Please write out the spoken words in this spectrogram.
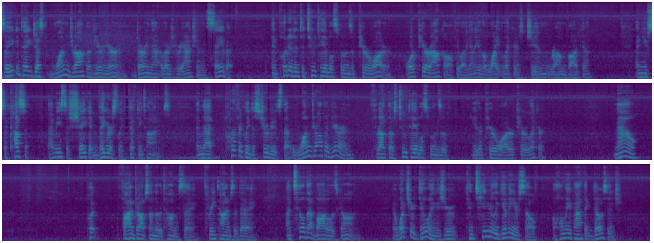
And so you can take just one drop of your urine during that allergic reaction and save it and put it into two tablespoons of pure water or pure alcohol if you like, any of the white liquors, gin, rum, vodka, and you succuss it. That means to shake it vigorously 50 times. And that perfectly distributes that one drop of urine throughout those two tablespoons of either pure water or pure liquor. Now, five drops under the tongue, say, three times a day, until that bottle is gone. And what you're doing is you're continually giving yourself a homeopathic dosage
